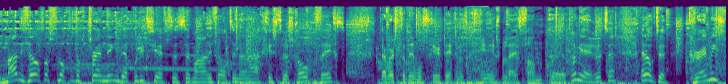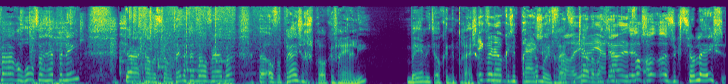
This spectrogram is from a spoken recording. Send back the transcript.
Malieveld was vanochtend nog trending. De politie heeft het eh, Malieveld in Den Haag gisteren schoongeveegd. Daar werd gedemonstreerd tegen het regeringsbeleid van eh, premier Rutte. En ook de Grammys waren hot and happening. Daar gaan we het zo meteen nog even over hebben. Eh, over prijzen gesproken, Vrenelie. Ben jij niet ook in de prijs Ik ben ook in de prijs Dat moet je toch even gevallen. vertellen. Ja, want ja, jij- nou, het was- Als ik het zo lees, uh,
